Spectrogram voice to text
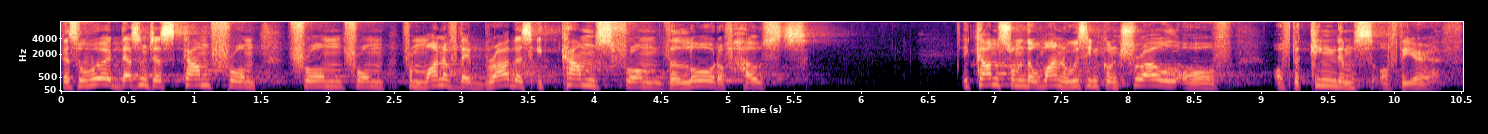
This word doesn't just come from, from, from, from one of their brothers, it comes from the Lord of hosts. It comes from the one who's in control of, of the kingdoms of the earth.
